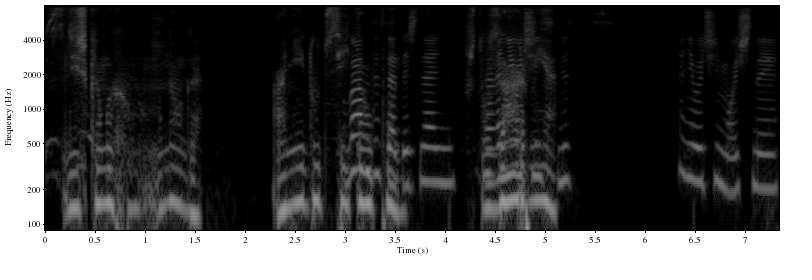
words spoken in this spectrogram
Слишком их много. Они идут всей Вам толпой. достаточно. Что они за очень армия? сни- Они очень мощные,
